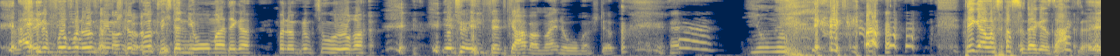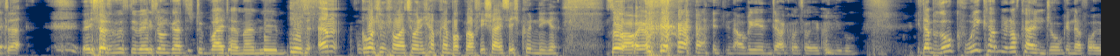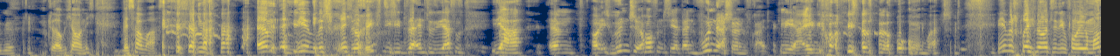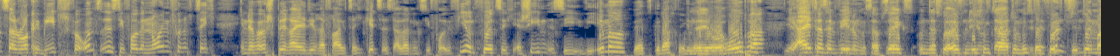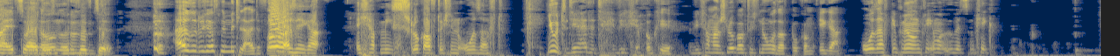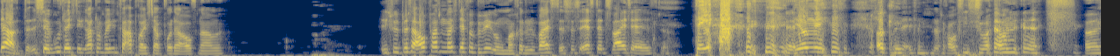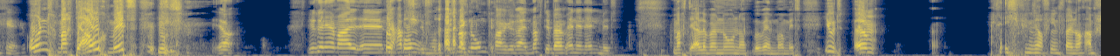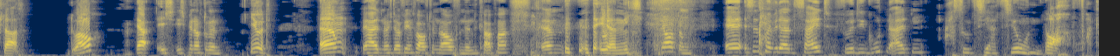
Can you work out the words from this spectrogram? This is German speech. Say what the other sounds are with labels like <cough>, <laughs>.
Stell dir vor, von irgendwem stirbt wirklich dann die Oma, Digga. Von irgendeinem Zuhörer. Jetzt so Instant Karma, meine Oma stirbt. Junge. <laughs> Digga, was hast du da gesagt, Alter? Wenn ich das wüsste, wäre ich schon ein ganzes Stück weiter in meinem Leben. Gut, ähm, Grundinformation, ich habe keinen Bock mehr auf die Scheiße, ich kündige. So, Oh, <laughs> ich bin auch jeden Tag kurz vor der Kündigung. Ich glaube, so quick hatten wir noch keinen Joke in der Folge. <laughs> glaube ich auch nicht. Besser war's. <laughs> Ähm, wir besprechen... So richtig dieser Enthusiasmus. Ja, ähm, ich wünsche hoffentlich, ihr habt einen wunderschönen Freitag. Nee, eigentlich hoffe ich, dass Oma steht. Wir besprechen heute die Folge Monster Rocky Beach. Für uns ist die Folge 59 in der Hörspielreihe Die drei Fragezeichen Kids ist allerdings die Folge 44. Erschienen ist sie wie immer, wer hätte gedacht, im Label Europa. Die Altersempfehlung ist ab 6 und das Veröffentlichungsdatum ist der 15. Mai 2015. <laughs> Also durchaus eine mittelalte Oh, Folge. Digga. Ich hab mies Schluck auf durch den O-Saft. Gut, wie, okay, wie kann man einen Schluck auf durch den O-Saft bekommen? Egal. O-Saft gibt mir irgendwie immer übelst einen Kick. Ja, das ist ja gut, dass ich dir gerade noch welchen verabreicht habe vor der Aufnahme. Ich würde besser aufpassen, was ich da für Bewegungen mache. Du weißt, es ist erst der zweite Elfte. Digga. <laughs> Junge. Meine Okay. Eltern sind da draußen so. Okay. Und macht der auch mit? <laughs> Ja. Wir können ja mal äh, eine Abstimmung. Umfrage. Ich mache eine Umfrage rein. Macht ihr beim NNN mit? Macht ihr alle beim Monat November mit. Gut, ähm. Ich bin auf jeden Fall noch am Start. Du auch? Ja, ich, ich bin noch drin. Gut. Ähm, Wir halten euch da auf jeden Fall auf dem Laufenden, Kappa. Ähm, <laughs> eher nicht. in Ordnung. Äh, es ist mal wieder Zeit für die guten alten Assoziationen. Oh, fuck.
